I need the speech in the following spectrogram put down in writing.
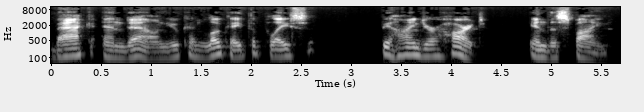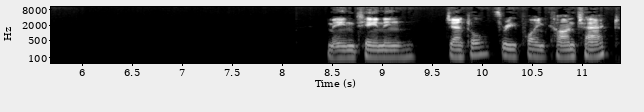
back and down, you can locate the place behind your heart in the spine. Maintaining gentle three-point contact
